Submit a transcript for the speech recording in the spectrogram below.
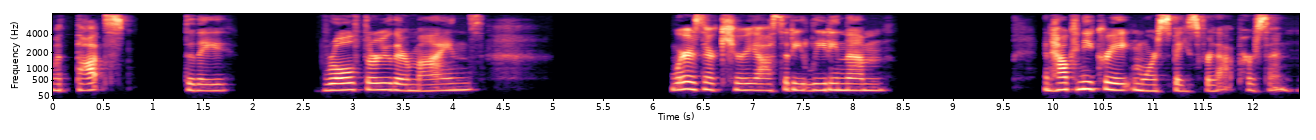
What thoughts do they roll through their minds? Where is their curiosity leading them? And how can you create more space for that person?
